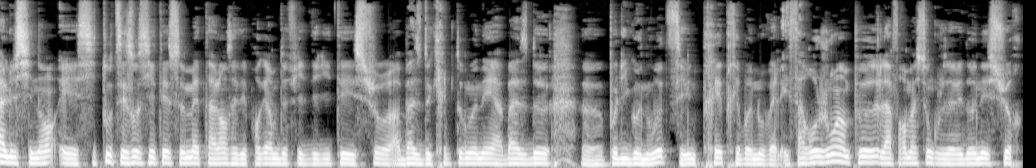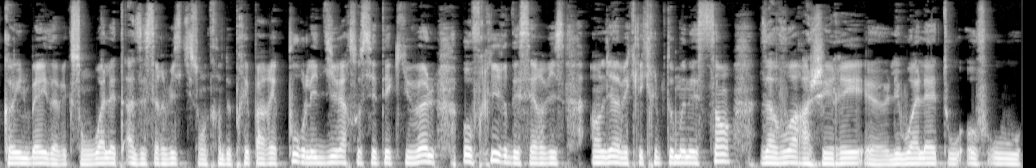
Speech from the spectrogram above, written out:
hallucinant. Et si toutes ces sociétés se mettent à lancer des programmes de fidélité sur à base de crypto-monnaies, à base de euh, Polygon ou autre, c'est une très très bonne nouvelle. Et ça rejoint un peu l'information que vous avez donnée sur Coinbase avec son wallet as a service qu'ils sont en train de préparer pour les diverses sociétés qui veulent offrir des services en lien avec les crypto-monnaies sans avoir à gérer euh, les wallets ou,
